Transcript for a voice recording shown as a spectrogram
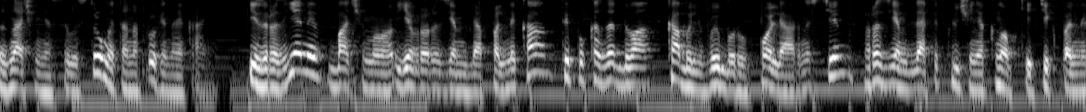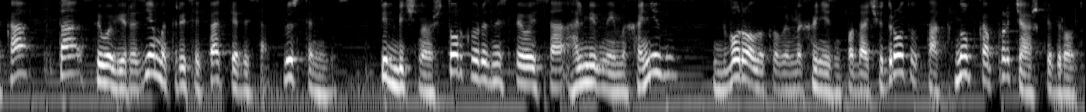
значення сили струму та напруги на екрані. Із роз'ємів бачимо євророз'єм для пальника типу КЗ2, кабель вибору полярності, роз'єм для підключення кнопки тік пальника та силові роз'єми 3550 плюс та мінус. Під бічною шторкою розмістилися гальмівний механізм, двороликовий механізм подачі дроту та кнопка протяжки дроту.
